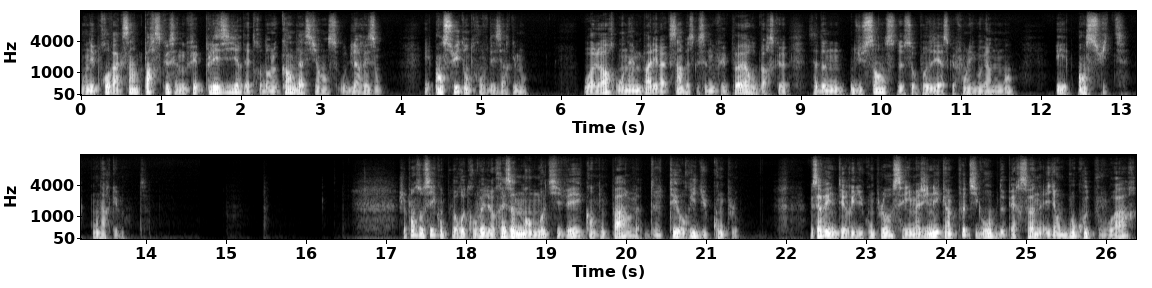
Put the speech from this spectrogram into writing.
on est pro-vaccin parce que ça nous fait plaisir d'être dans le camp de la science ou de la raison. Et ensuite, on trouve des arguments. Ou alors, on n'aime pas les vaccins parce que ça nous fait peur ou parce que ça donne du sens de s'opposer à ce que font les gouvernements. Et ensuite, on argumente. Je pense aussi qu'on peut retrouver le raisonnement motivé quand on parle de théorie du complot. Vous savez, une théorie du complot, c'est imaginer qu'un petit groupe de personnes ayant beaucoup de pouvoir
